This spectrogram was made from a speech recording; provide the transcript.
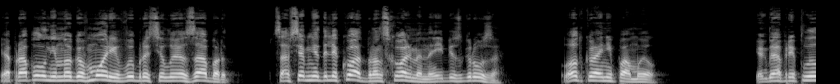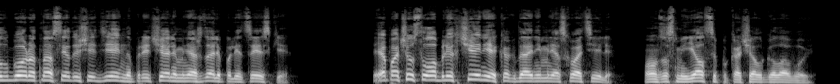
Я проплыл немного в море и выбросил ее за борт, Совсем недалеко от Бронсхольмена и без груза. Лодку я не помыл. Когда приплыл в город на следующий день, на причале меня ждали полицейские. Я почувствовал облегчение, когда они меня схватили. Он засмеялся и покачал головой.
